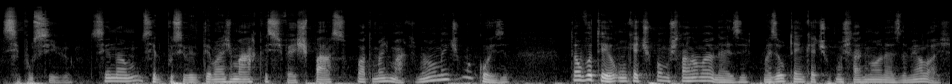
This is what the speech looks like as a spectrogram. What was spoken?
se possível. Se não se é possível ter mais marcas se tiver espaço bota mais marcas. Normalmente uma coisa então eu vou ter um ketchup mostarda na maionese. Mas eu tenho ketchup mostarda na maionese da minha loja.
